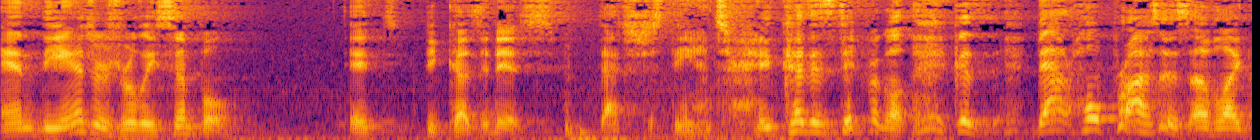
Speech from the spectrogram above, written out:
And the answer is really simple it's because it is. That's just the answer. because it's difficult. Because that whole process of like,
